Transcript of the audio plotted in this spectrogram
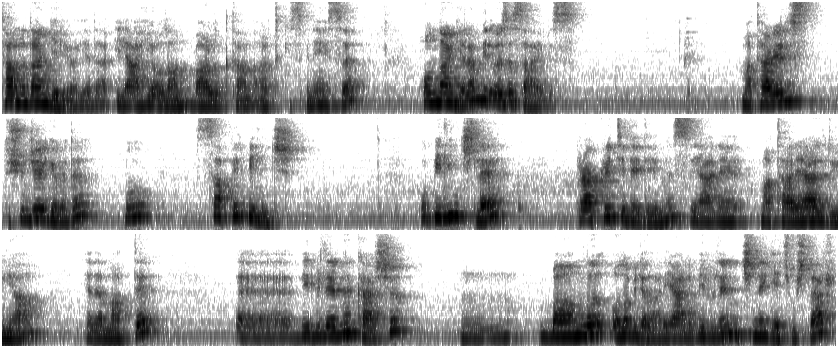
Tanrı'dan geliyor ya da ilahi olan varlıktan artık ismi neyse ondan gelen bir öze sahibiz. Materyalist düşünceye göre de bu saf bir bilinç. Bu bilinçle prakriti dediğimiz yani materyal dünya ya da madde e, birbirlerine karşı hmm, bağımlı olabiliyorlar. Yani birbirlerinin içine geçmişler.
